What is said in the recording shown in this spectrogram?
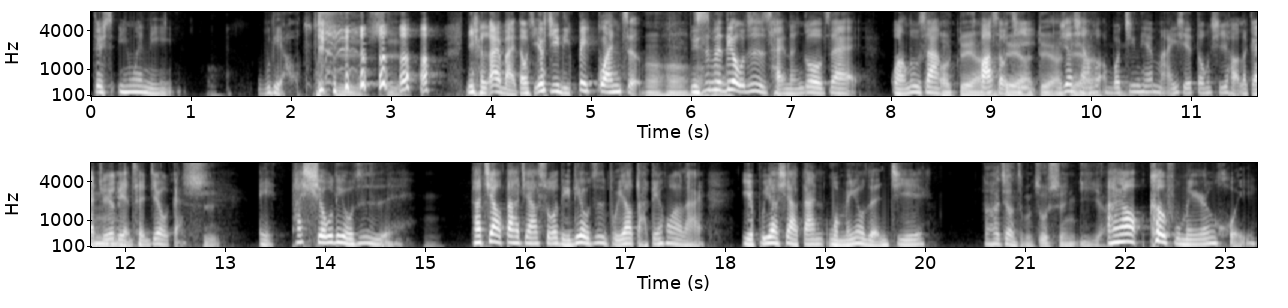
就是因为你无聊，是是，你很爱买东西，尤其你被关着，你是不是六日才能够在网络上发手机？对啊，你就想说，我今天买一些东西好了，感觉有点成就感。是，哎，他休六日，哎。他叫大家说：“你六日不要打电话来，也不要下单，我没有人接。”那他这样怎么做生意啊？还要客服没人回。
